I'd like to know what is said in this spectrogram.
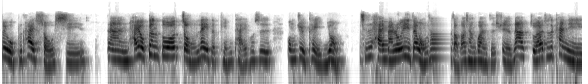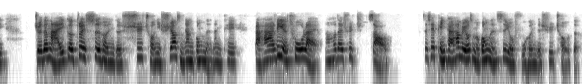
所以我不太熟悉。但还有更多种类的平台或是工具可以用，其实还蛮容易在网络上找到相关的资讯。那主要就是看你觉得哪一个最适合你的需求，你需要什么样的功能，那你可以把它列出来，然后再去找。这些平台他们有什么功能是有符合你的需求的，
